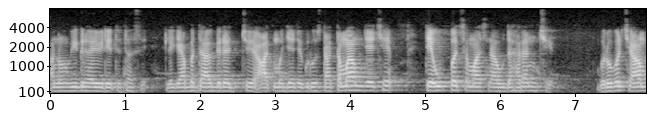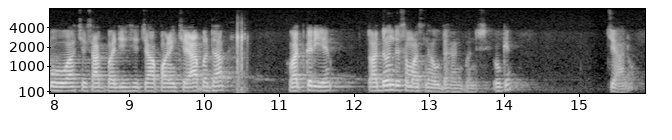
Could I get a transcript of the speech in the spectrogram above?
આનો વિગ્રહ એવી રીતે થશે. એટલે કે આ બધા અગ્રજ છે, આત્મજા છે, ગૃહસ્થ, આ તમામ જે છે, તે ઉપજ સમાસના ઉદાહરણ છે. બરોબર છે? આંબોહવા છે, શાકભાજી છે, ચા પાણી છે, આ બધા વાત કરીએ તો આ દ્વંદ્વ સમાસના ઉદાહરણ બનશે, ઓકે? ચાલો.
